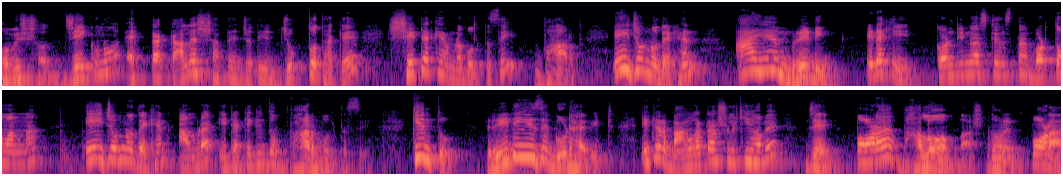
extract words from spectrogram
ভবিষ্যৎ যে কোনো একটা কালের সাথে যদি যুক্ত থাকে, সেটাকে আমরা বলতেছি ভার্ব এই জন্য দেখেন আই এম রিডিং এটা কি? কন্টিনিউয়াস টেন্স না, বর্তমান না? এই জন্য দেখেন, আমরা এটাকে কিন্তু ভার বলতেছি। কিন্তু reading is a good habit এটার বাংলাটা আসলে কি হবে? যে পড়া ভালো অভ্যাস। ধরেন, পড়া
